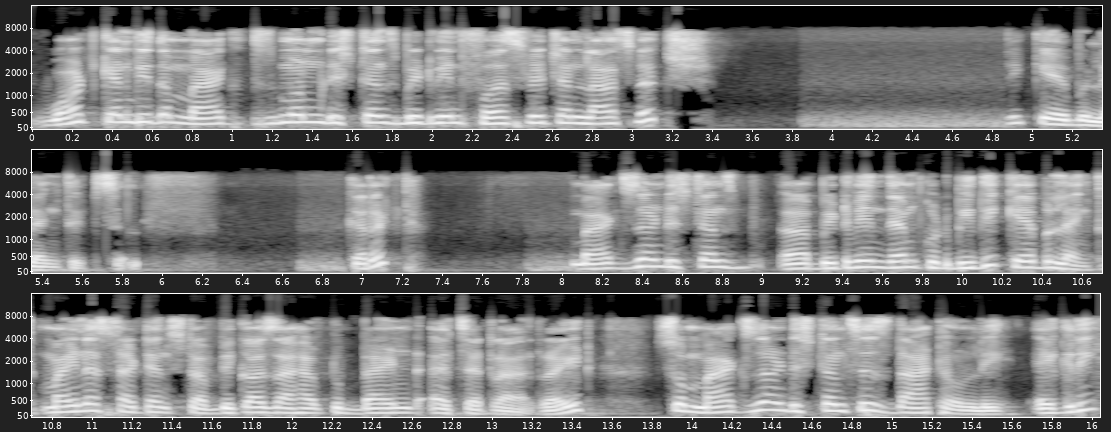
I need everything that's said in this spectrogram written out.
what can be the maximum distance between first switch and last switch? The cable length itself. Correct? Maximum distance uh, between them could be the cable length minus certain stuff because I have to bend, etc. Right? So maximum distance is that only. Agree?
